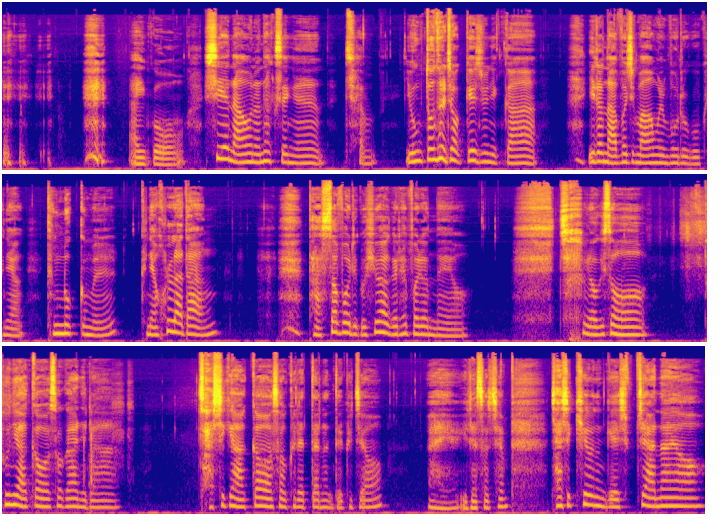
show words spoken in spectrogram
아이고 시에 나오는 학생은 참 용돈을 적게 주니까 이런 아버지 마음을 모르고 그냥 등록금을 그냥 홀라당 다 써버리고 휴학을 해버렸네요. 참, 여기서 돈이 아까워서가 아니라 자식이 아까워서 그랬다는데, 그죠? 아유, 이래서 참 자식 키우는 게 쉽지 않아요.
